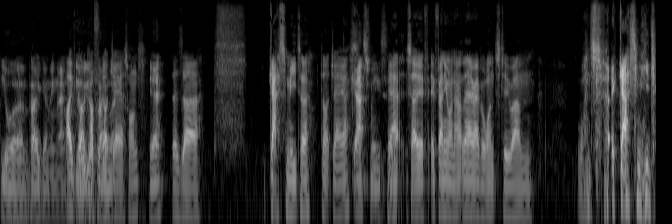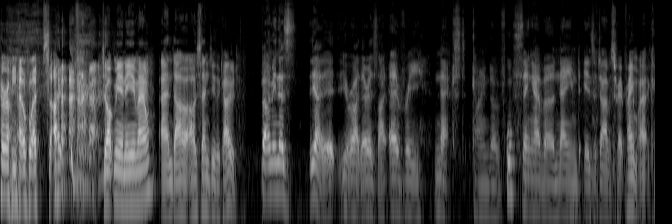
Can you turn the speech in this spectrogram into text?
your um, programming language. I've got your, a your couple framework. .js ones. Yeah, There's uh, gasmeter.js. gas meter. Yeah, so if if anyone out there ever wants to um wants to put a gas meter on their website, drop me an email and I'll I'll send you the code. But I mean, there's yeah, it, you're right. There is like every next kind of thing ever named is a JavaScript framework,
